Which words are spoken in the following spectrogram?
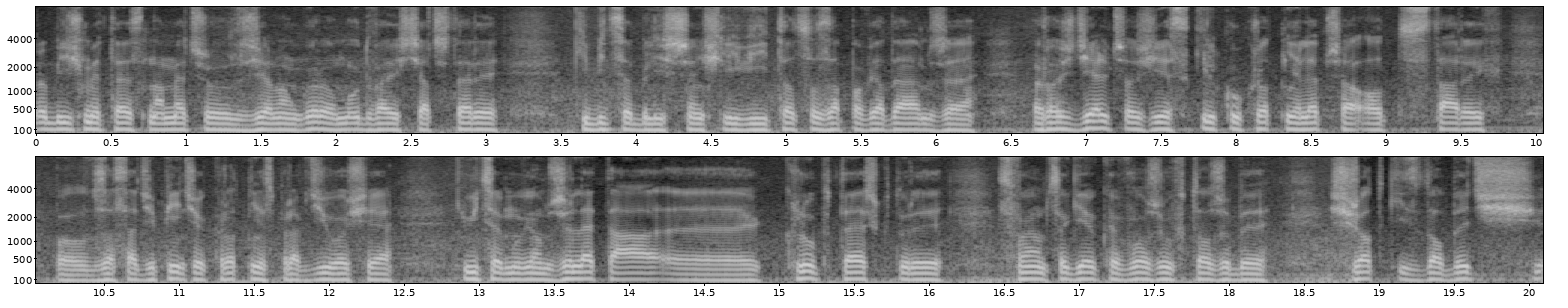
Robiliśmy test na meczu z Zieloną Górą U24. Kibice byli szczęśliwi. To, co zapowiadałem, że rozdzielczość jest kilkukrotnie lepsza od starych, bo w zasadzie pięciokrotnie sprawdziło się. Kibice mówią, Żyleta, e, klub też, który swoją cegiełkę włożył w to, żeby środki zdobyć.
